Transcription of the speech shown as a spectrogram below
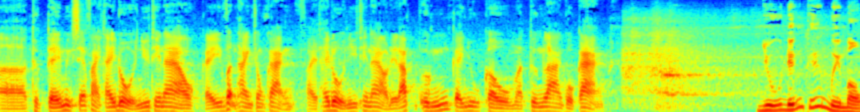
uh, thực tế mình sẽ phải thay đổi như thế nào, cái vận hành trong cảng phải thay đổi như thế nào để đáp ứng cái nhu cầu mà tương lai của cảng. Dù đứng thứ 11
